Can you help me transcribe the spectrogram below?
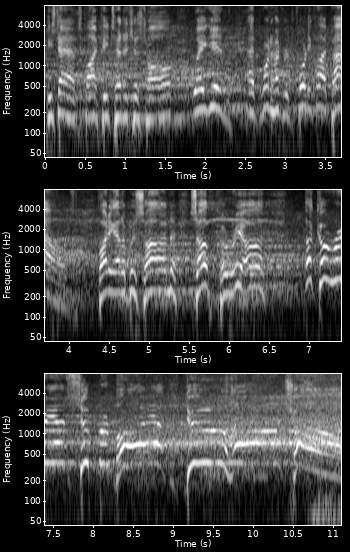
He stands 5 feet 10 inches tall, weighing in at 145 pounds. Fighting out of Busan, South Korea, the Korean Superboy, Doo Ho Choi.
